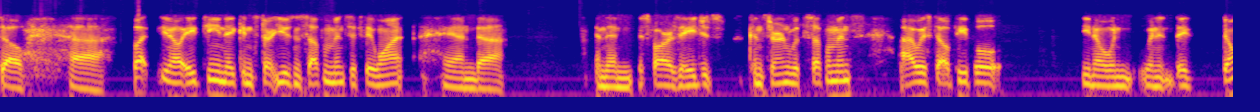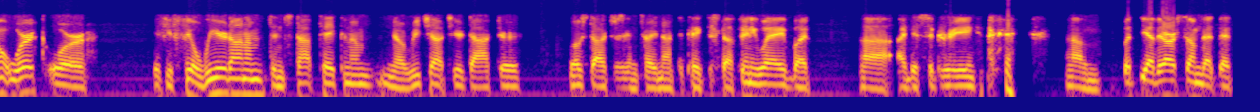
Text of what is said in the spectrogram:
so, uh, but you know, 18 they can start using supplements if they want, and uh, and then as far as age is concerned with supplements, I always tell people, you know, when when they don't work or if you feel weird on them, then stop taking them. You know, reach out to your doctor. Most doctors are going to tell you not to take the stuff anyway, but uh, I disagree. um, but yeah, there are some that that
